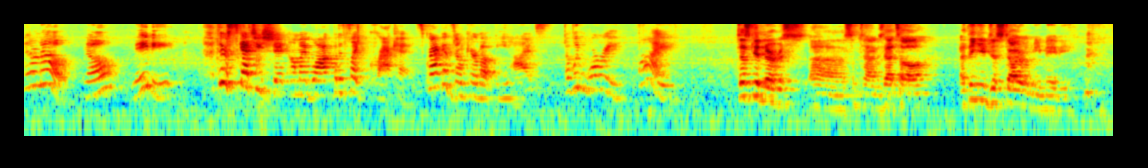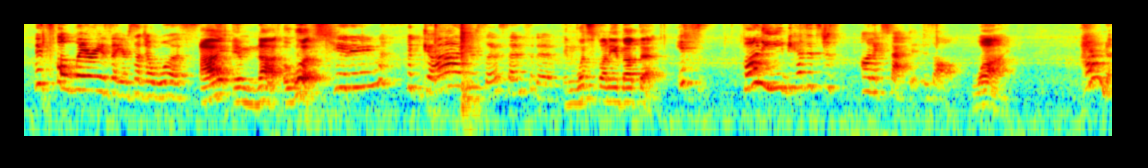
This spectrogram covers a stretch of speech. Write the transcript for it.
I don't know. No? Maybe. There's sketchy shit on my block, but it's like crackheads. Crackheads don't care about beehives. I wouldn't worry. Why? Just get nervous uh, sometimes, that's all. I think you just startled me, maybe. It's hilarious that you're such a wuss. I am not a wuss. Kidding? God, you're so sensitive. And what's funny about that? It's funny because it's just unexpected, is all. Why? I don't know.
